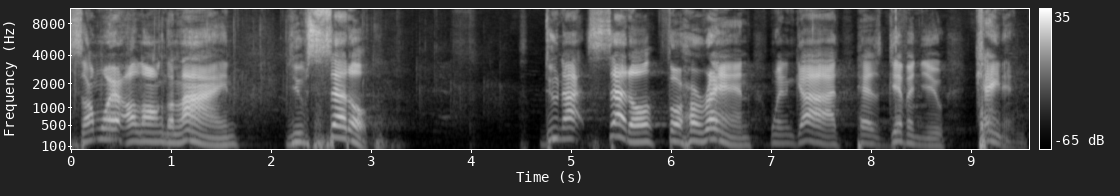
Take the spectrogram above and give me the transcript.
Somewhere along the line, you've settled. Do not settle for Haran when God has given you Canaan.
